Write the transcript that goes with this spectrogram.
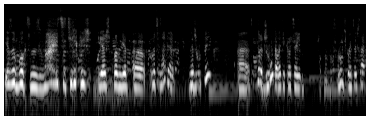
Я забула, як це називається, тільки ж я ж пам'ятаю. Е, ну, це знаєте, не джгути, а джгут, але тільки оцей скрутькою це все.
